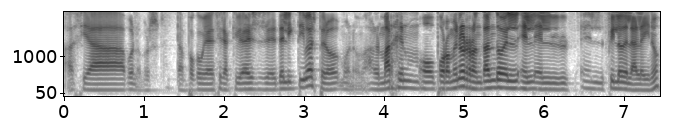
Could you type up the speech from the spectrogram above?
hacia bueno pues tampoco voy a decir actividades delictivas pero bueno al margen o por lo menos rondando el- el- el filo de la ley no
